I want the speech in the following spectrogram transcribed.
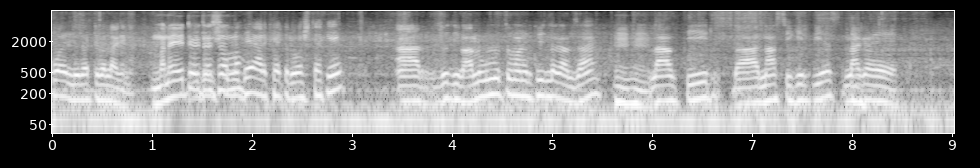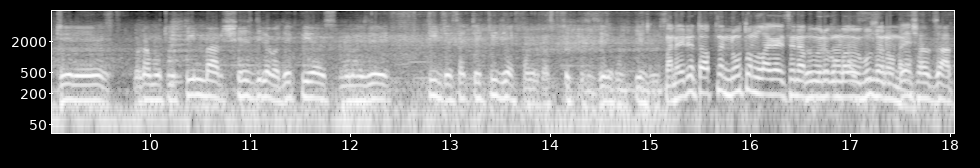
পয়েল লেবার টেবার লাগে না। মানে এটা এটা চলো আর রস থাকে। আর যদি ভালো উন্নত মানের পিস লাগান যায় লাল তীর বা নাসিকের পেঁয়াজ লাগায় ঢেরে মোটামুটি তিনবার শেষ দিলে বাদে পেঁয়াজ মনে হয় যে তিনটে চারটে কেজি আসছে আমার কাছে যেরকম পেঁয়াজ মানে এটা তো আপনি নতুন লাগাইছেন আপনি ওরকম ভাবে বুঝানো দেশাল জাত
